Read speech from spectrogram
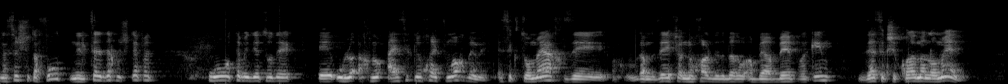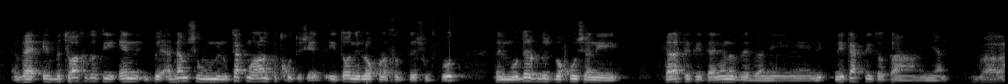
נעשה, שותפות, נצא לדרך משותפת, הוא תמיד יהיה צודק, אה, הוא לא, אנחנו, העסק לא יכול לצמוח באמת, עסק צומח, זה, גם זה אפשר נוכל לדבר בהרבה פרקים, זה עסק שכל הזמן לומד, ובצורה כזאת אין, אדם שהוא מנותק מעולם התפתחות אישית, איתו אני לא יכול לעשות שותפות, ואני מודה לקדוש ברוך הוא שאני קלטתי את העניין הזה ואני ניתקתי איתו את העניין. וואלה.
